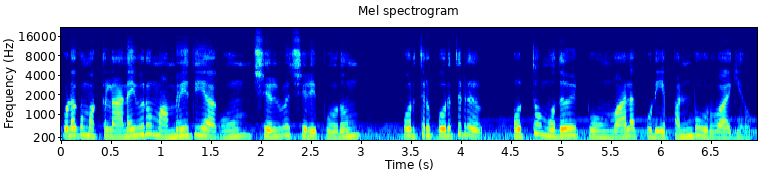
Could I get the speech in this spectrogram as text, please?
உலக மக்கள் அனைவரும் அமைதியாகவும் செல்வ செழிப்போடும் ஒருத்தருக்கு ஒருத்தர் ஒத்தும் உதவிப்பும் வாழக்கூடிய பண்பு உருவாகிடும்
